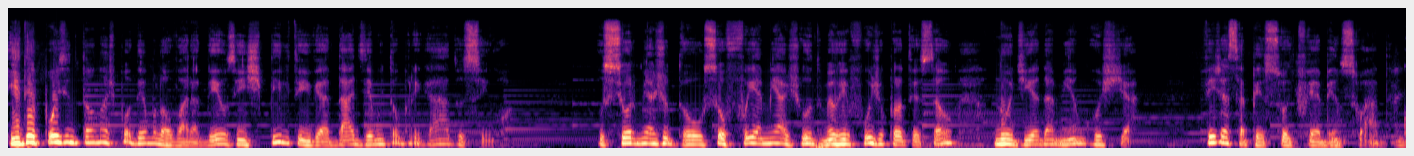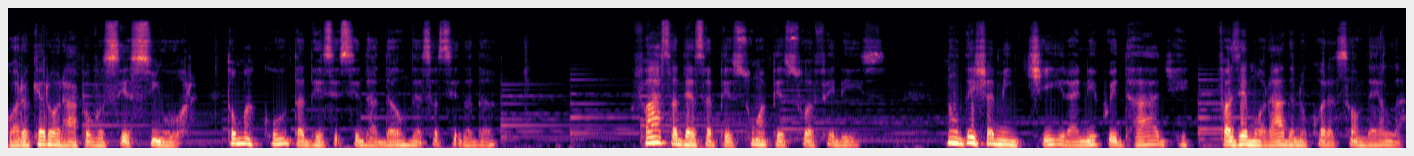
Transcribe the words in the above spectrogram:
E depois, então, nós podemos louvar a Deus em espírito e em verdade e dizer muito obrigado, Senhor o Senhor me ajudou, o Senhor foi a minha ajuda, meu refúgio e proteção no dia da minha angústia. Veja essa pessoa que foi abençoada. Agora eu quero orar para você, Senhor. Toma conta desse cidadão, dessa cidadã. Faça dessa pessoa uma pessoa feliz. Não deixe a mentira, iniquidade fazer morada no coração dela.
